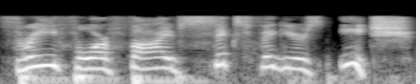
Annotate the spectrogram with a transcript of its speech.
three, four, five, six figures each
